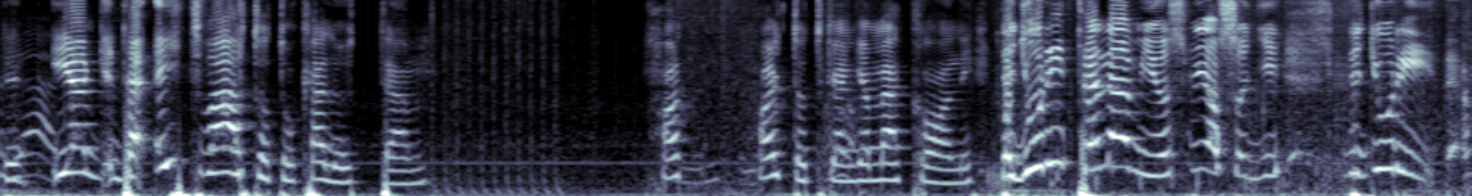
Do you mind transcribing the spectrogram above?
De, ilyen, de itt vártatok előttem. Hát, hagytatok engem meghalni. De Gyuri, te nem jössz, mi az, hogy... De Gyuri, de...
